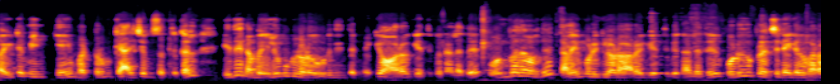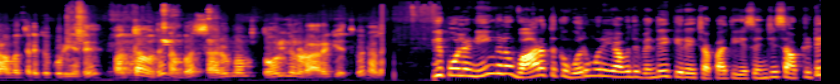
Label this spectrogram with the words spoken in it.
வைட்டமின் கே மற்றும் கால்சியம் சத்துக்கள் இது நம்ம எலும்புகளோட உறுதித்தன்மைக்கும் ஆரோக்கியத்துக்கும் நல்லது. ஒன்பதாவது தலைமுடிகளோட ஆரோக்கியத்துக்கு நல்லது. பொடுகு பிரச்சனைகள் வராம தடுக்கக்கூடியது. பத்தாவது நம்ம சருமம் தோள்களோட ஆரோக்கியத்துக்கும் நல்லது. இது போல் நீங்களும் வாரத்துக்கு ஒரு முறையாவது வெந்தயக்கீரை சப்பாத்தியை செஞ்சு சாப்பிட்டுட்டு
